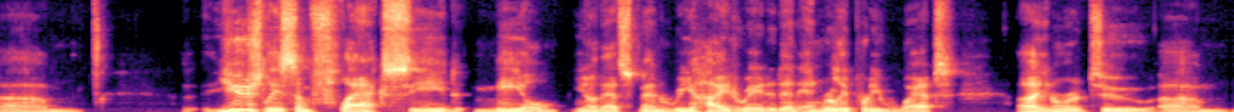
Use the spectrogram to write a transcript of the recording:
um, usually some flaxseed meal. You know, that's been rehydrated and, and really pretty wet uh, in order to um,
